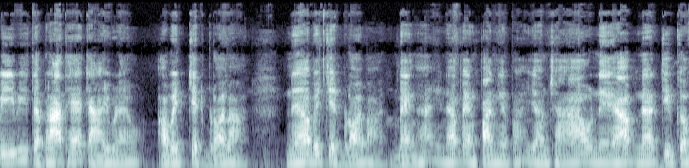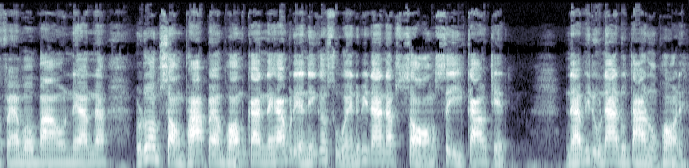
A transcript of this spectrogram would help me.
ปีพี่แต่พระแท้จ่ายอยู่แล้ว เอาไปเจ็ดร้อยบาทนะครับไปเจ็ดร้อยบาท แบ่งให้นะแบ่งปันกันไปยามเช้านะครับนะจิบกาแฟเบาๆนะครับนะร่วมส่องพระไปพร้อมกันนะครับเหรียญนี้ก็สวยนะพี่นะนับสองสี่เก้าเจ็ดนะพี่ดูหน้าดูตาหลวงพ่อเลย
